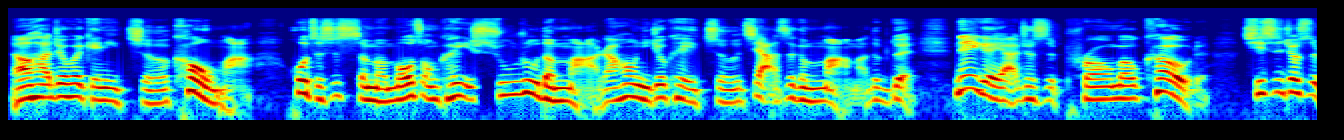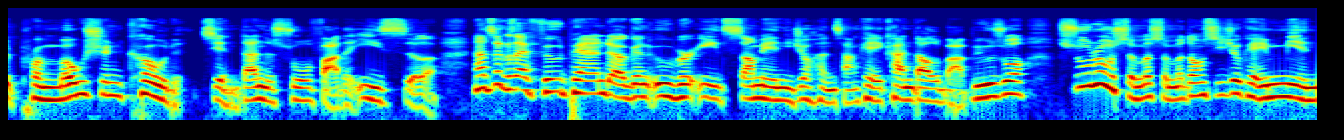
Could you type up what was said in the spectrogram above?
然后他就会给你折扣嘛。或者是什么某种可以输入的码，然后你就可以折价这个码嘛，对不对？那个呀就是 promo code，其实就是 promotion code 简单的说法的意思了。那这个在 Food Panda 跟 Uber Eats 上面你就很常可以看到了吧？比如说输入什么什么东西就可以免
